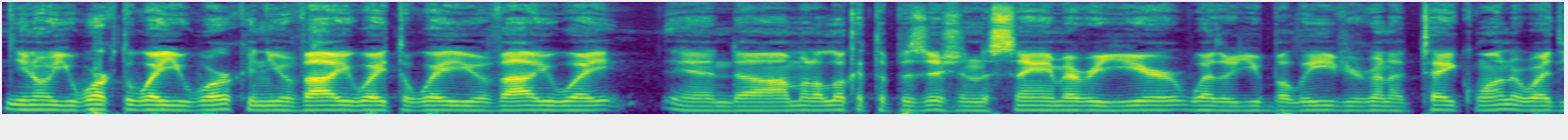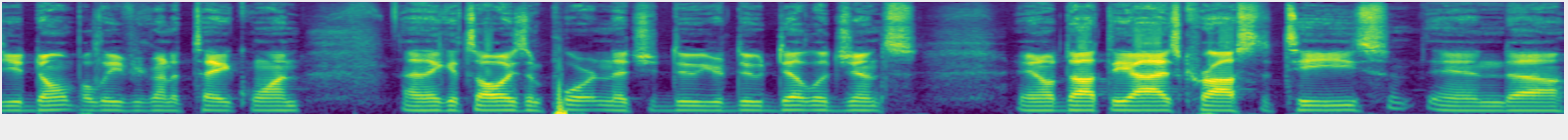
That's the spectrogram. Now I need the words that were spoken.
you know you work the way you work and you evaluate the way you evaluate. And uh, I'm going to look at the position the same every year, whether you believe you're going to take one or whether you don't believe you're going to take one. I think it's always important that you do your due diligence. You know, dot the i's, cross the t's, and uh,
